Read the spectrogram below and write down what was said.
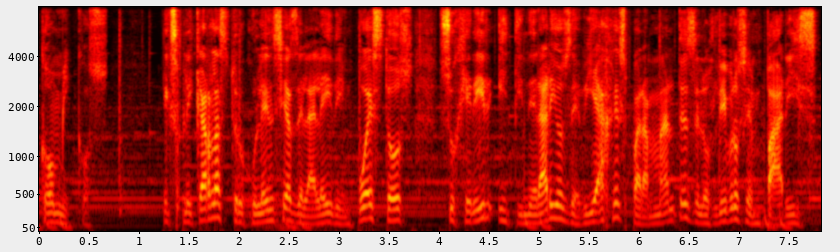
cómicos, explicar las truculencias de la ley de impuestos, sugerir itinerarios de viajes para amantes de los libros en París.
